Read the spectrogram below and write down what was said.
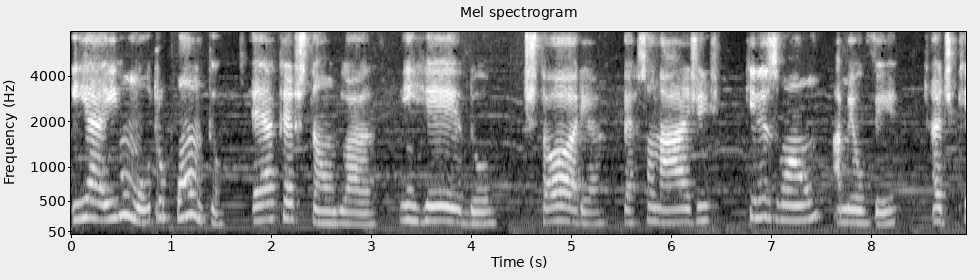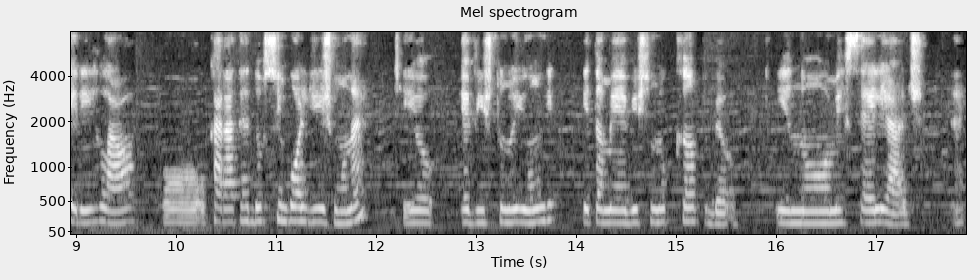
E aí um outro ponto é a questão do enredo, história, personagens que eles vão, a meu ver, adquirir lá o, o caráter do simbolismo, né? Que é visto no Jung e também é visto no Campbell e no Mircea Eliade, né?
